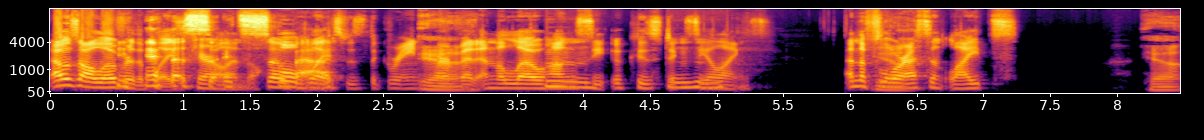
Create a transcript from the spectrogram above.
that was all over the place, yes, Carolyn. The so whole bad. place was the green yeah. carpet and the low hung mm. acoustic mm-hmm. ceilings and the fluorescent yeah. lights. Yeah.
